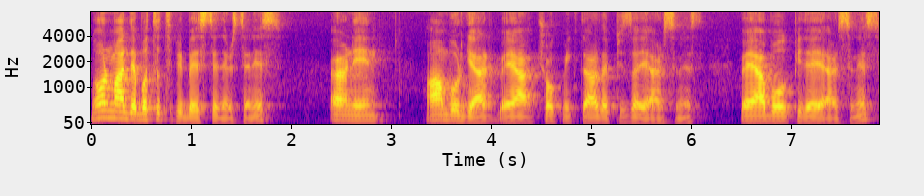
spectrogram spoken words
Normalde batı tipi beslenirseniz, örneğin hamburger veya çok miktarda pizza yersiniz veya bol pide yersiniz.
